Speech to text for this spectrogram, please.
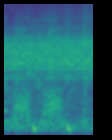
immoral cost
